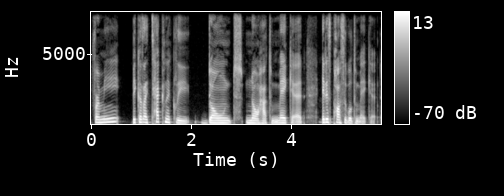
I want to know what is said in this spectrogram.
for me, because I technically don't know how to make it, it is possible to make it.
